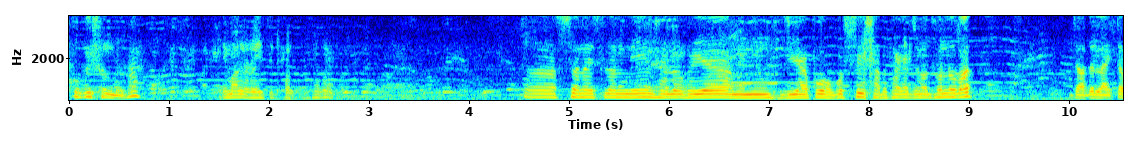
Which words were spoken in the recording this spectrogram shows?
খুবই সুন্দর হ্যাঁ? হিমালয় ফলো আফসানা ইসলাম মিম হ্যালো ভাইয়া আমি নিউ জি আপু অবশ্যই সাথে থাকার জন্য ধন্যবাদ। যাদের লাইকটা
